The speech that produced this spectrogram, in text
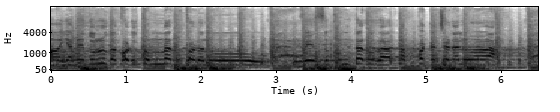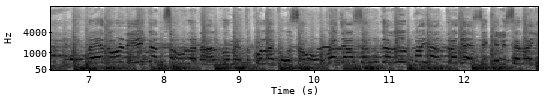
ఆయనెదురుగా కొడుతున్నారు తొడలు. వేసుకుంటారు రా తప్పక చెడలు. పేదోడి కన్సౌల నాలుగు మెతుకుల కోసం ప్రజా సంకల్ప యాత్ర చేసి గెలిసరయ్య.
